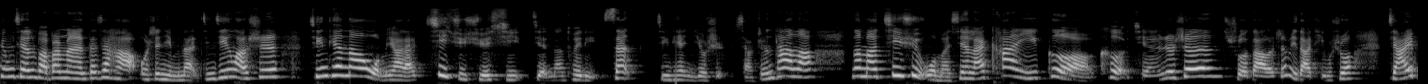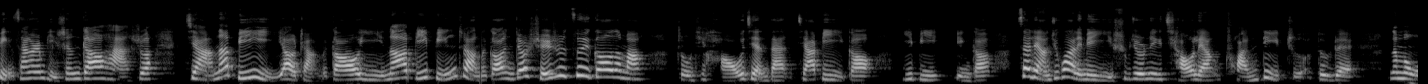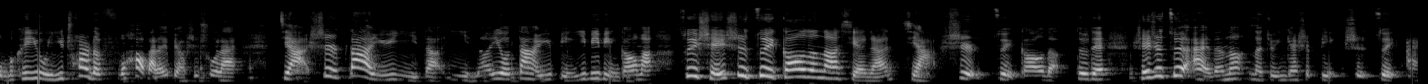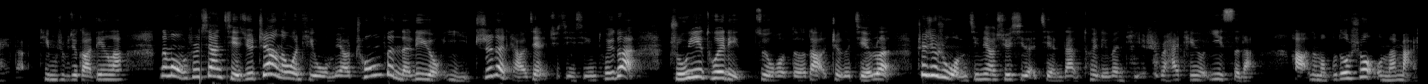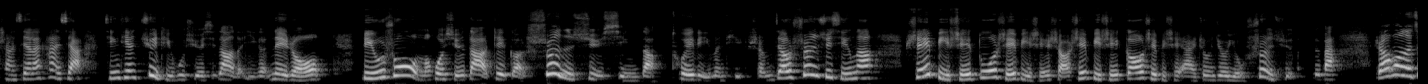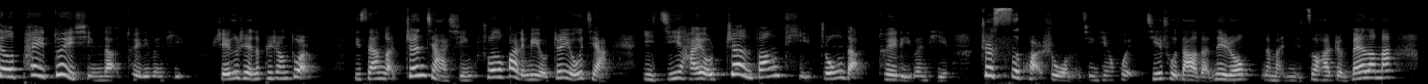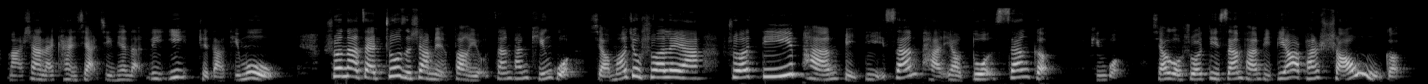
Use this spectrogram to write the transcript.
屏幕前的宝贝们，大家好，我是你们的晶晶老师。今天呢，我们要来继续学习简单推理三。今天你就是小侦探了。那么继续，我们先来看一个课前热身。说到了这么一道题目，说甲、乙、丙三个人比身高，哈，说甲呢比乙要长得高，乙呢比丙长得高。你知道谁是最高的吗？这种题好简单，甲比乙高，乙比丙高。在两句话里面，乙是不是就是那个桥梁传递者，对不对？那么我们可以用一串的符号把它给表示出来。甲是大于乙的，乙呢又大于丙，乙比丙高吗？所以谁是最高的呢？显然甲是最高的，对不对？谁是最矮的呢？那就应该是丙是最矮的。题目是不是就搞定了？那么我们说，像解决这样的问题，我们要充分的利用已知的条件去进行推断，逐一推理，最后得到这个结论。这就是我们今天要学习的简单推理问题，是不是还挺有意思的？好，那么不多说，我们马上先来看一下今天具体会学习到的一个内容。比如说，我们会学到这个顺序型的推理问题。什么叫顺序型呢？谁比谁多，谁比谁少，谁比谁高，谁比谁矮，这种就是有顺序的，对吧？然后呢，叫做配对型的推理问题，谁跟谁能配上对儿。第三个真假型，说的话里面有真有假，以及还有正方体中的推理问题，这四块是我们今天会接触到的内容。那么你做好准备了吗？马上来看一下今天的例一这道题目，说呢在桌子上面放有三盘苹果，小猫就说了呀，说第一盘比第三盘要多三个苹果，小狗说第三盘比第二盘少五个。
